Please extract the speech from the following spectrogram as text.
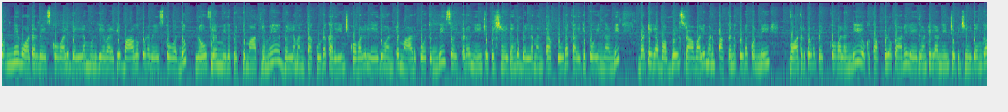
కొన్ని వాటర్ వేసుకోవాలి. బెల్లం మునిగే వరకే బాగా కూడా వేసుకోవద్దు. లో ఫ్లేమ్ మీద పెట్టి మాత్రమే బెల్లం అంతా కూడా కరిగించుకోవాలి. లేదు అంటే మాడిపోతుంది. సో ఇక్కడ నేను చూపించిన విధంగా బెల్లం అంతా కూడా కరిగిపోయిందండి. బట్ ఇలా బబుల్స్ రావాలి. మనం పక్కన కూడా కొన్ని వాటర్ కూడా పెట్టుకోవాలండి. ఒక కప్పులో కానీ లేదు అంటే ఇలా నేను చూపించిన విధంగా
